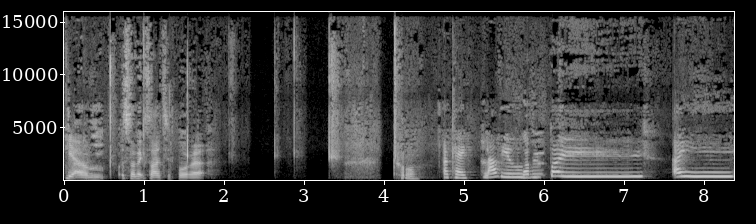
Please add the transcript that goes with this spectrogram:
yeah, Um, so I'm excited for it. cool. Okay, love you. Love you. Bye. Bye.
